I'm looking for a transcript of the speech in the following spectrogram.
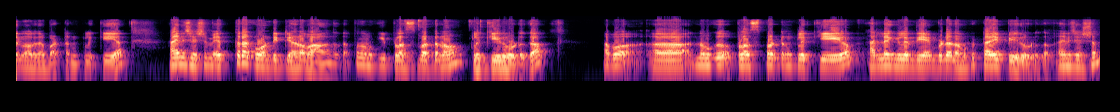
എന്ന് പറഞ്ഞ ബട്ടൺ ക്ലിക്ക് ചെയ്യാം. അതിനുശേഷം എത്ര ക്വാണ്ടിറ്റിയാണ് വാങ്ങുന്നത്? അപ്പോൾ നമുക്ക് ഈ പ്ലസ് ബട്ടണോ ക്ലിക്ക് ചെയ്ത് കൊടുക്കാം. അപ്പോൾ നമുക്ക് പ്ലസ് ബട്ടൺ ക്ലിക്ക് ചെയ്യുക. അല്ലെങ്കിൽ എന്ത് ചെയ്യാം? ഇവിടെ നമുക്ക് ടൈപ്പ് ചെയ്ത് കൊടുക്കാം. അതിനുശേഷം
